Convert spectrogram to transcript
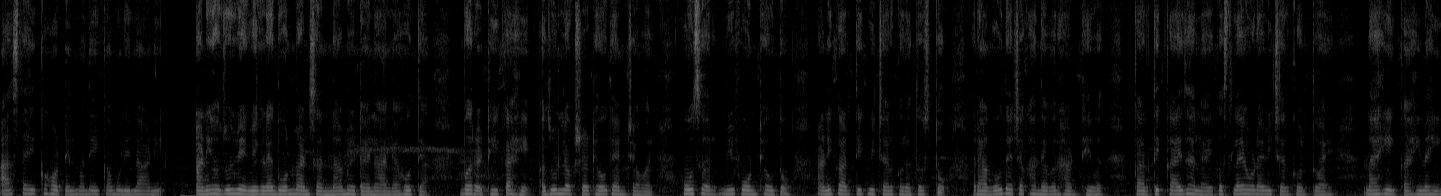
आज त्या एका हॉटेलमध्ये एका मुलीला आणि आणि अजून वेगवेगळ्या दोन माणसांना भेटायला आल्या होत्या. बरं ठीक आहे. अजून लक्ष ठेव त्यांच्यावर. हो सर मी फोन ठेवतो. आणि कार्तिक विचार करत असतो. राघव त्याच्या खांद्यावर हात ठेवत कार्तिक काय झालं आहे कसला एवढा विचार करतो आहे नाही काही नाही.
